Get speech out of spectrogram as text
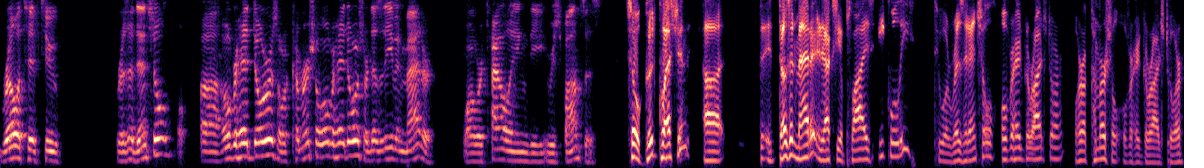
relative to residential uh, overhead doors or commercial overhead doors, or does it even matter while we're tallying the responses? So, good question. Uh, it doesn't matter. It actually applies equally to a residential overhead garage door or a commercial overhead garage door.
